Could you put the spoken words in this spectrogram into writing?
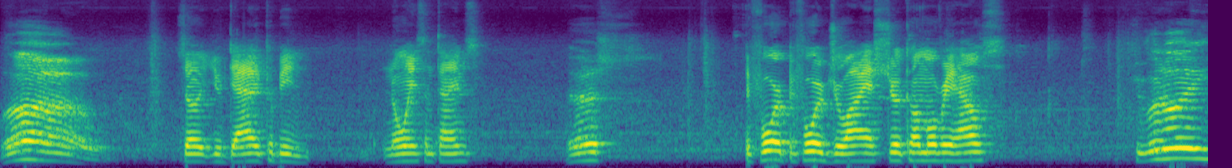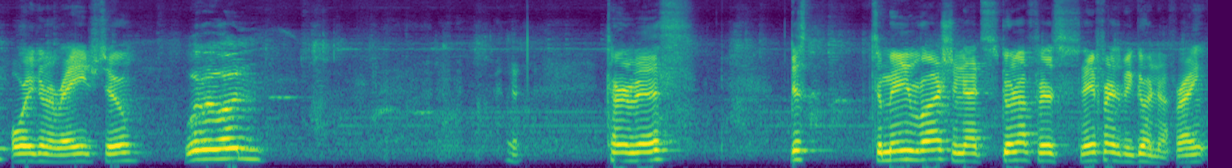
Whoa. So your dad could be annoying sometimes. Yes. Before before July should come over your house, She literally, or you're gonna rage too. literally, Turn this. Just it's a main rush, and that's good enough for Snake Friends to be good enough, right?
